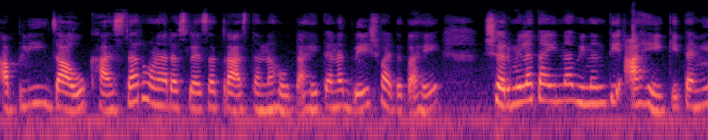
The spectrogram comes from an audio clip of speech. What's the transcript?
आपली जाऊ खासदार होणार असल्याचा त्रास त्यांना होत आहे त्यांना द्वेष वाटत आहे. शर्मिला ताईंना विनंती आहे की त्यांनी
